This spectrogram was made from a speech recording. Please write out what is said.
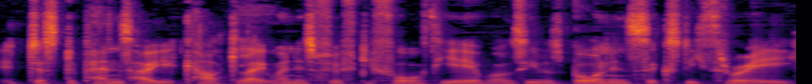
It just depends how you calculate when his 54th year was. He was born in 63.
